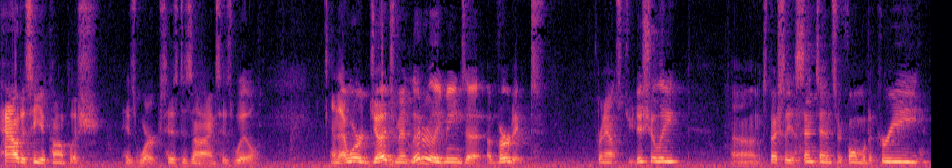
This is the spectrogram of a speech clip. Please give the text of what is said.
how does he accomplish his works his designs his will and that word judgment literally means a, a verdict pronounced judicially um, especially a sentence or formal decree.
